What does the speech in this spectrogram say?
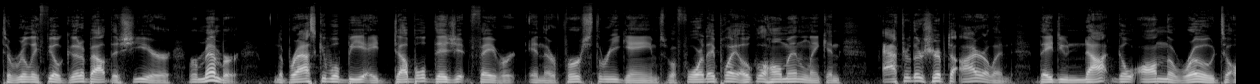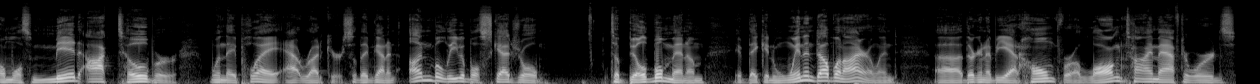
to really feel good about this year. Remember, Nebraska will be a double digit favorite in their first three games before they play Oklahoma and Lincoln. After their trip to Ireland, they do not go on the road to almost mid October when they play at Rutgers. So they've got an unbelievable schedule to build momentum. If they can win in Dublin, Ireland, uh, they're going to be at home for a long time afterwards.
